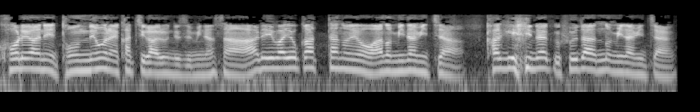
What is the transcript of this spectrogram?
これはね、とんでもない価値があるんですよ、皆さん。あれは良かったのよ、あのみなみちゃん。限りなく普段のみなみちゃん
